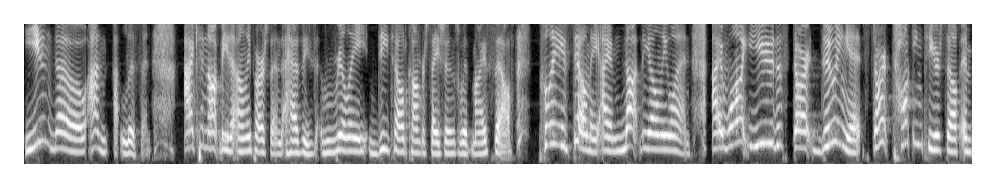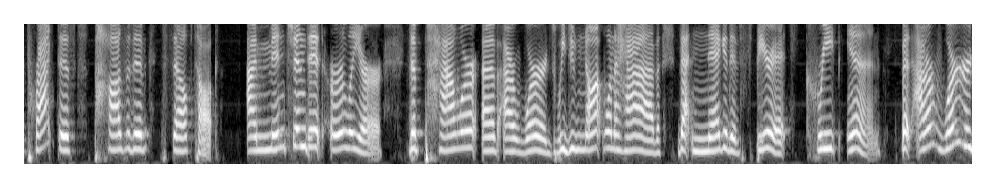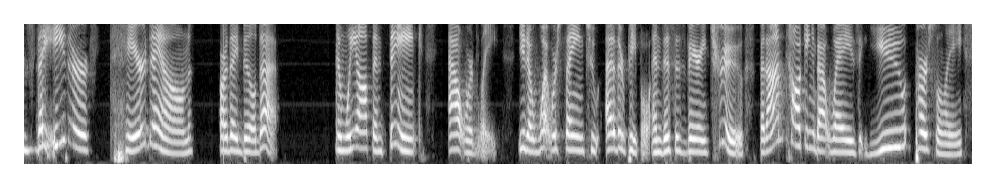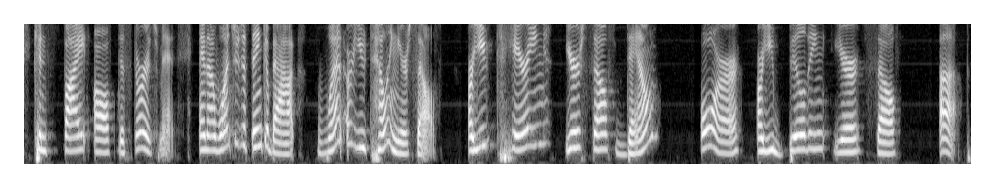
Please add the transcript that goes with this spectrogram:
You know, I'm, uh, listen, I cannot be the only person that has these really detailed conversations with myself. Please tell me I am not the only one. I want you to start doing it. Start talking to yourself and practice positive self talk. I mentioned it earlier. The power of our words. We do not want to have that negative spirit creep in, but our words, they either tear down or they build up. And we often think outwardly, you know, what we're saying to other people. And this is very true, but I'm talking about ways you personally can fight off discouragement. And I want you to think about what are you telling yourself? Are you tearing yourself down or are you building yourself up?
